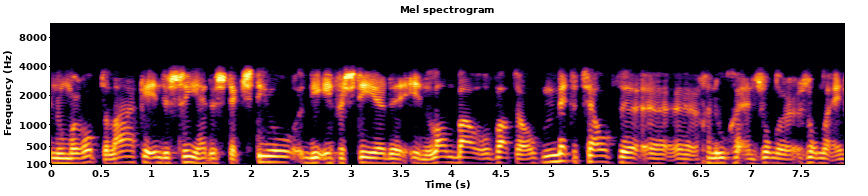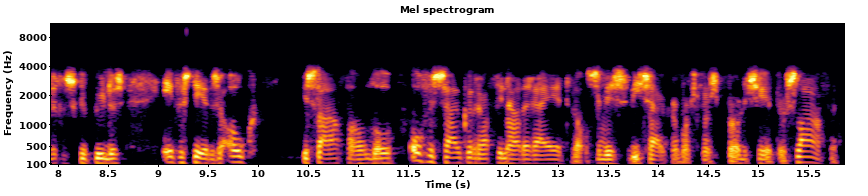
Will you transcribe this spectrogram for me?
Noem maar op, de lakenindustrie, hè, dus textiel, die investeerden in landbouw of wat ook, met hetzelfde genoegen en zonder, zonder enige scrupules, investeerden ze ook je slavenhandel of een suikerraffinaderijen, terwijl ze wisten die suiker wordt geproduceerd door slaven.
